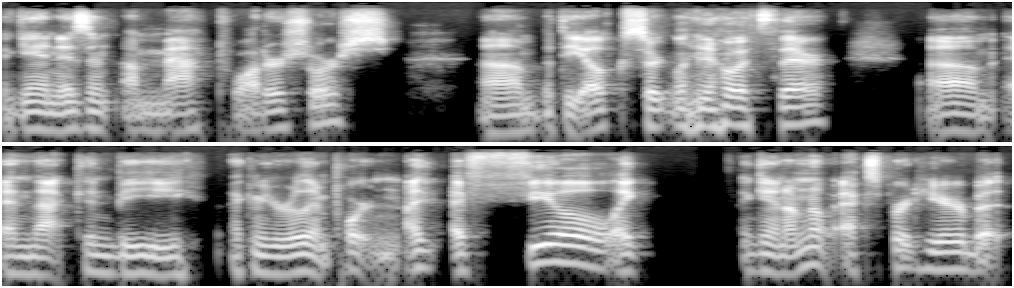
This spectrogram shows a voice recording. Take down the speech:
again isn't a mapped water source, um, but the elk certainly know it's there, um, and that can be that can be really important. I, I feel like again I'm no expert here, but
